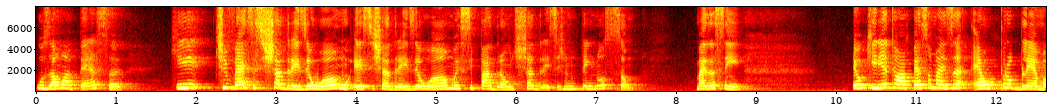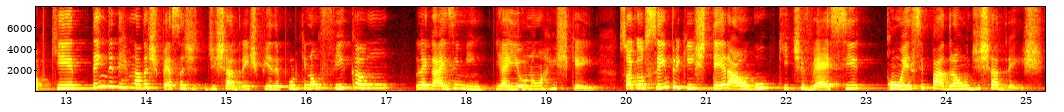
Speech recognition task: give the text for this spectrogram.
usar uma peça que tivesse esse xadrez. Eu amo esse xadrez, eu amo esse padrão de xadrez, vocês não têm noção. Mas assim, eu queria ter uma peça, mas é, é o problema, porque tem determinadas peças de xadrez pied de que não ficam legais em mim. E aí eu não arrisquei. Só que eu sempre quis ter algo que tivesse com esse padrão de xadrez.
